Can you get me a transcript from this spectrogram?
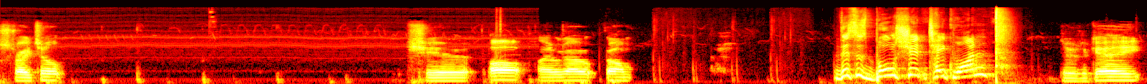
Straight up. Sheer. Oh, there we go. Come. This is bullshit. Take one. Do the gate.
